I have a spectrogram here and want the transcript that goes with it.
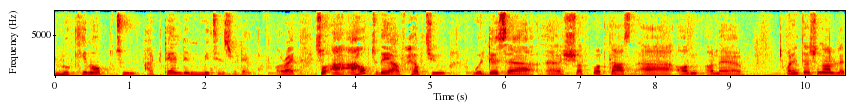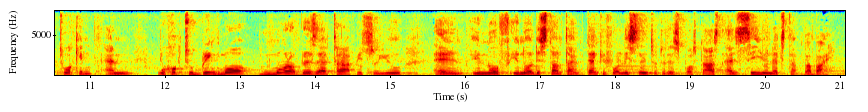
looking up to attending meetings with them. All right. So I, I hope today I've helped you with this uh, uh, short podcast uh, on on uh, on intentional networking and we hope to bring more more of these uh, therapies to you and enough in no distant time. Thank you for listening to today's podcast and see you next time. Bye bye.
